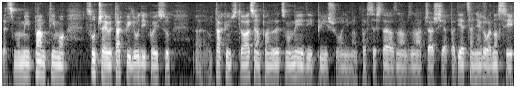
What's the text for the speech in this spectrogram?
Recimo, mi pamtimo slučajeve takvi ljudi koji su uh, u takvim situacijama, pa recimo mediji pišu o njima, pa se šta ja znam, zna čašija, pa djeca njegova nosi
